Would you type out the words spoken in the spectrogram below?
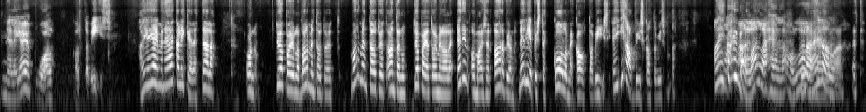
neljä ja puoli kautta viisi. Ai ai ai, menee aika liikkeelle. Täällä on työpajoilla valmentautujat, valmentautujat antanut työpajatoiminnalle erinomaisen arvion 4,3 kautta 5. Ei ihan 5 kautta 5, mutta aika no, hyvä. Ollaan lähellä, ollaan lähellä. lähellä. ollaan. Et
